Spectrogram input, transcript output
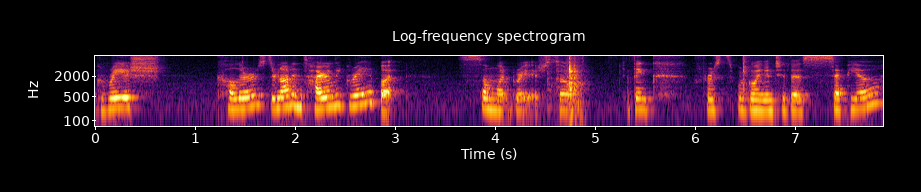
grayish colors. They're not entirely gray, but somewhat grayish. So I think first we're going into the sepia.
